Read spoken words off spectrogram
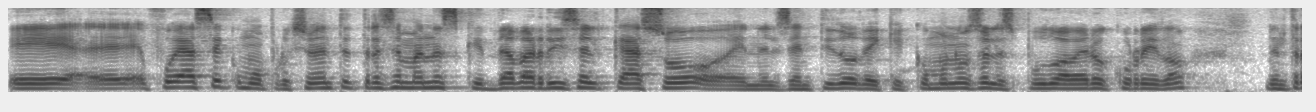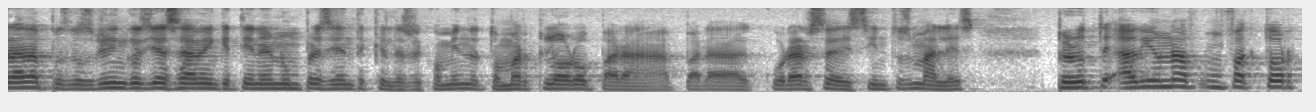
eh, eh, fue hace como aproximadamente tres semanas que daba risa el caso en el sentido de que cómo no se les pudo haber ocurrido. De entrada, pues los gringos ya saben que tienen un presidente que les recomienda tomar cloro para, para curarse de distintos males. Pero había un factor.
